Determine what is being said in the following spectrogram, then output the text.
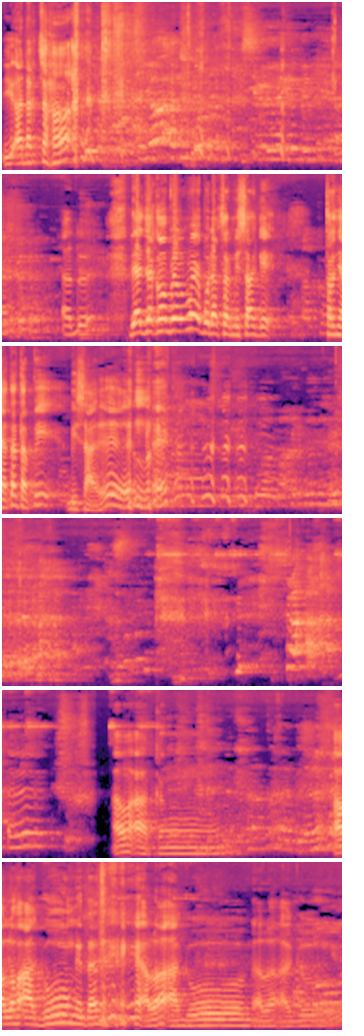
Iya anak caha. Aduh. Diajak ngobrol we budak sarmisage. Ternyata tapi we. Allah akang Allah agung Allah agung Allah agung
